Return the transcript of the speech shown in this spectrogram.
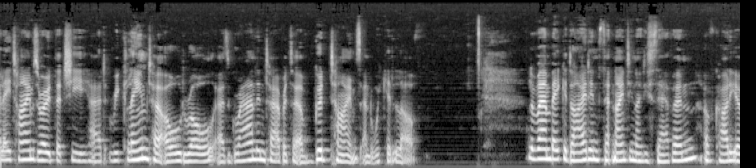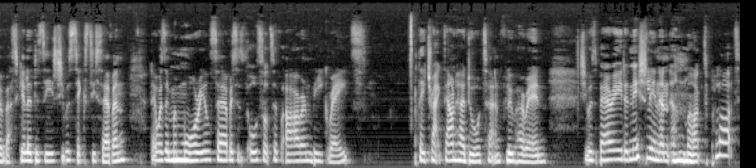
LA Times wrote that she had reclaimed her old role as grand interpreter of good times and wicked love. LaVern Baker died in 1997 of cardiovascular disease. She was 67. There was a memorial service with all sorts of R&B greats. They tracked down her daughter and flew her in. She was buried initially in an unmarked plot,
